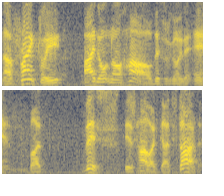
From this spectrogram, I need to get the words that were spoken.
Now, frankly, I don't know how this is going to end, but this is how it got started.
